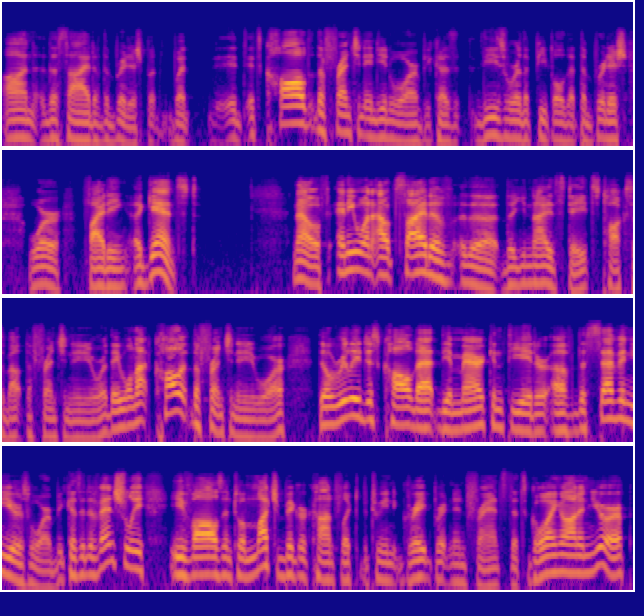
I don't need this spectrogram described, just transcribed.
on the side of the British, but but it, it's called the French and Indian War because these were the people that the British were fighting against. Now, if anyone outside of the, the United States talks about the French and Indian War, they will not call it the French and Indian War. They'll really just call that the American theater of the Seven Years' War, because it eventually evolves into a much bigger conflict between Great Britain and France that's going on in Europe.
